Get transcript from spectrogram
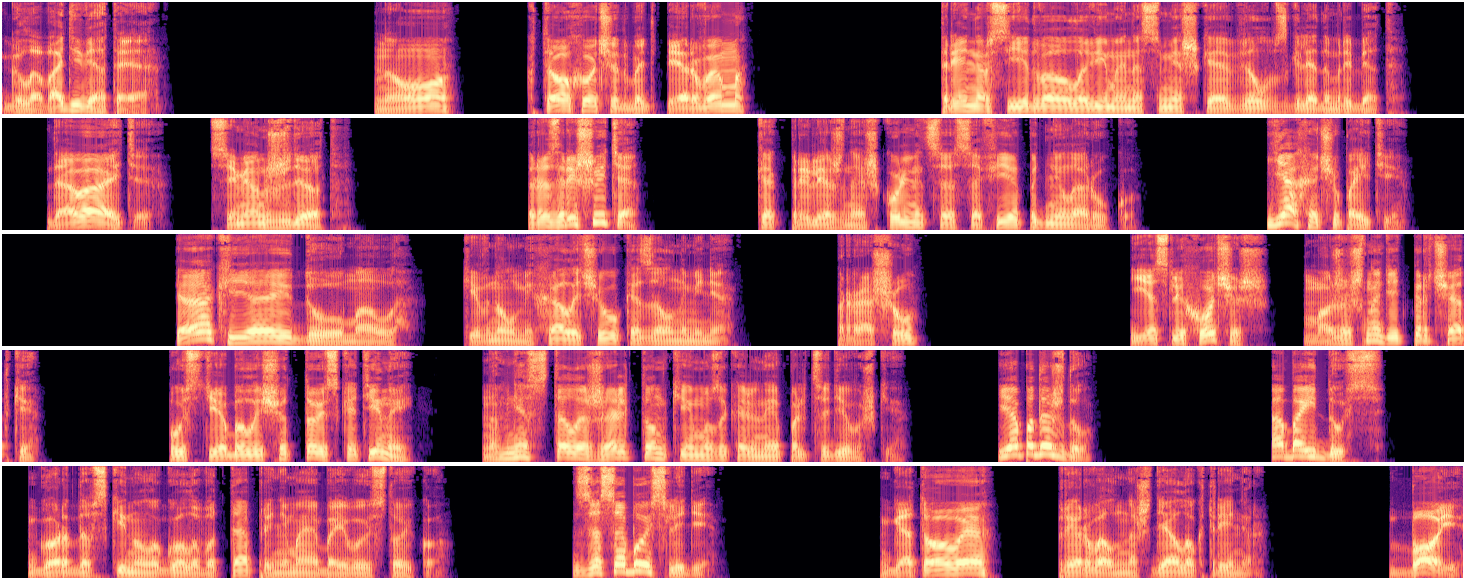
Глава девятая. «Ну, кто хочет быть первым?» Тренер с едва уловимой насмешкой обвел взглядом ребят. «Давайте, Семен ждет». «Разрешите?» Как прилежная школьница, София подняла руку. «Я хочу пойти». «Как я и думал», — кивнул Михалыч и указал на меня. «Прошу». Если хочешь, можешь надеть перчатки. Пусть я был еще той скотиной, но мне стало жаль тонкие музыкальные пальцы девушки. Я подожду. Обойдусь. Гордо вскинула голову та, принимая боевую стойку. За собой следи. Готовы? Прервал наш диалог тренер. Бой!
